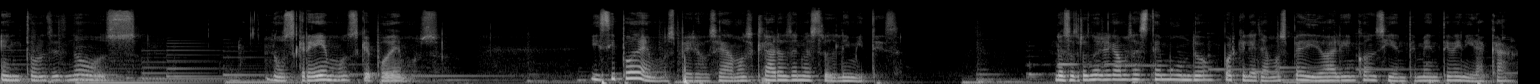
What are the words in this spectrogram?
Entonces nos nos creemos que podemos. Y sí podemos, pero seamos claros de nuestros límites. Nosotros no llegamos a este mundo porque le hayamos pedido a alguien conscientemente venir acá.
